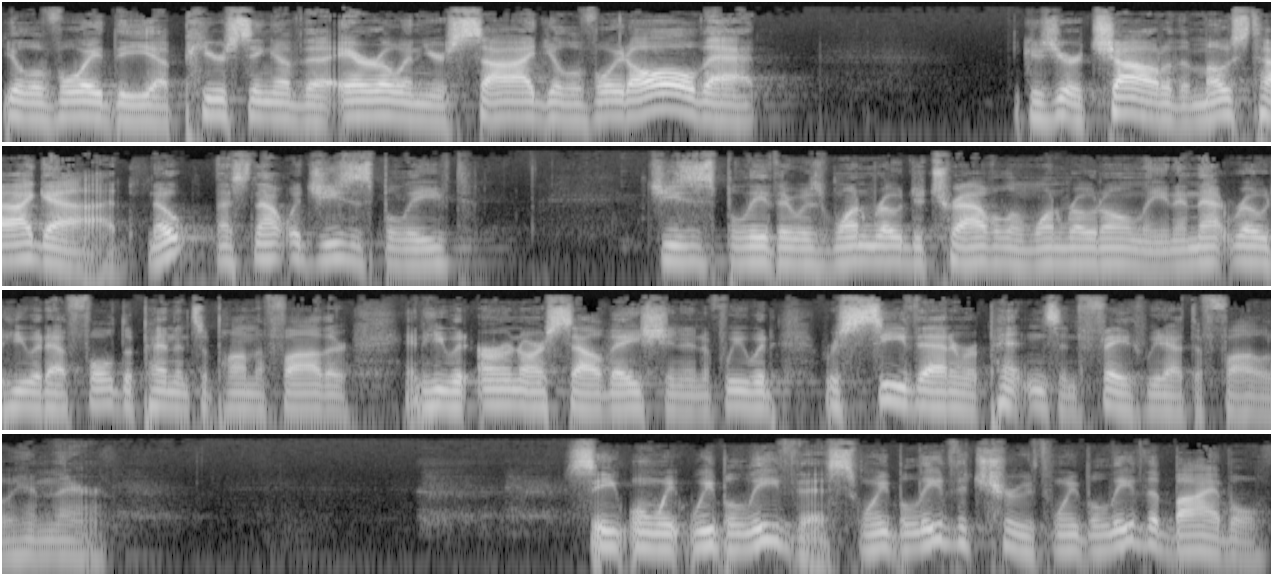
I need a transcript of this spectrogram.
you'll avoid the uh, piercing of the arrow in your side, you'll avoid all that because you're a child of the Most High God. Nope, that's not what Jesus believed. Jesus believed there was one road to travel and one road only. And in that road, he would have full dependence upon the Father, and he would earn our salvation. And if we would receive that in repentance and faith, we'd have to follow him there. See, when we, we believe this, when we believe the truth, when we believe the Bible,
